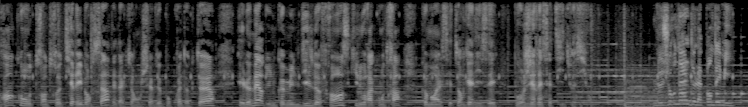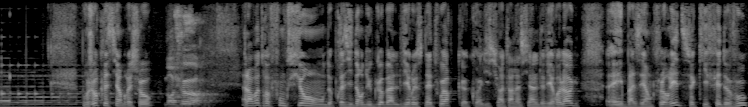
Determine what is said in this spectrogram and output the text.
Rencontre entre Thierry Borsard, rédacteur en chef de Pourquoi Docteur, et le maire d'une commune d'Île-de-France qui nous racontera comment elle s'est organisée pour gérer cette situation. Le journal de la pandémie Bonjour Christian Bréchot. Bonjour. Alors votre fonction de président du Global Virus Network, coalition internationale de virologues, est basée en Floride, ce qui fait de vous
